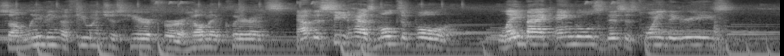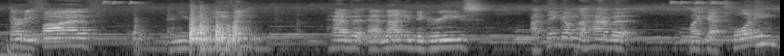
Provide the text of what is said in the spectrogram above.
So I'm leaving a few inches here for helmet clearance. Now the seat has multiple layback angles. This is 20 degrees, 35, and you can even have it at 90 degrees. I think I'm gonna have it like at 20.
